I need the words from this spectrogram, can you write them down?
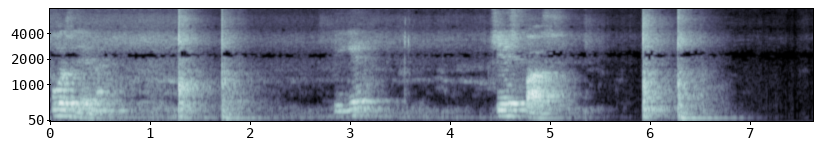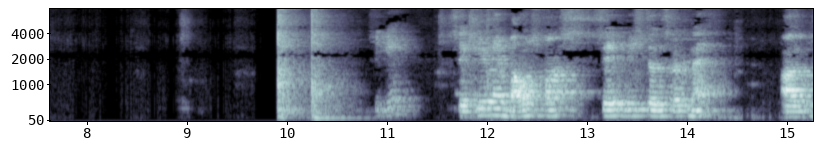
फोर्स देना है। ठीक है? चेस्ट पास ठीक है? सेकेंड है बाउंस पास सेम डिस्टेंस रखना है। और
